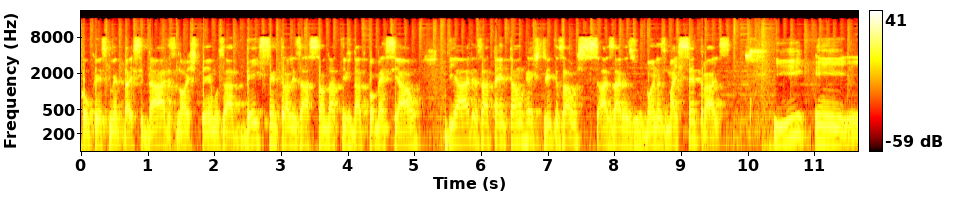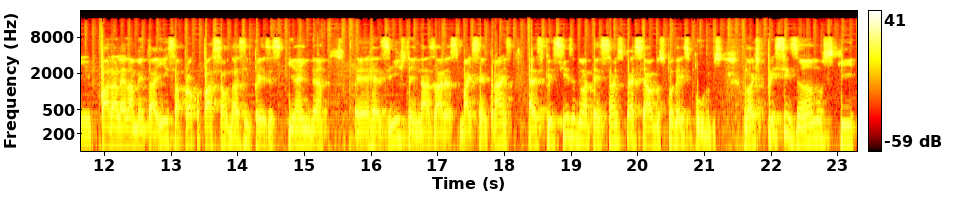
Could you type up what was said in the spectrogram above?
com o crescimento das cidades, nós temos a descentralização da atividade comercial de áreas até então restritas aos, às áreas urbanas mais centrais. E, em- paralelamente a isso, a preocupação das empresas que ainda eh, resistem nas áreas mais centrais, elas precisam de uma atenção especial dos poderes públicos. Nós precisamos que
